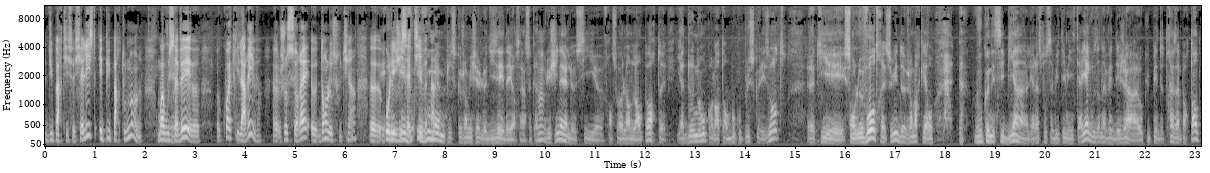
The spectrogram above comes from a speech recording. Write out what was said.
du parti Socialiste, et puis par tout le monde. Moi, vous savez, quoi qu'il arrive, je serai dans le soutien aux législatives. Et vous-même, puisque Jean-Michel le disait, d'ailleurs c'est un secret de hum. Polichinelle, si François Hollande l'emporte, il y a deux noms qu'on entend beaucoup plus que les autres. Euh, qui sont le vôtre et celui de Jean-Marc Ayrault. Vous connaissez bien les responsabilités ministérielles, vous en avez déjà occupé de très importantes.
